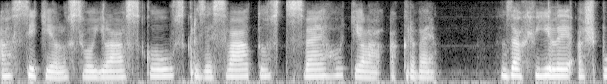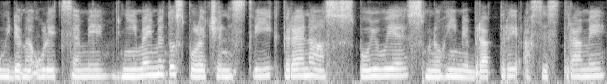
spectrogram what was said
a sytil svojí láskou skrze svátost svého těla a krve. Za chvíli, až půjdeme ulicemi, vnímejme to společenství, které nás spojuje s mnohými bratry a sestrami,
